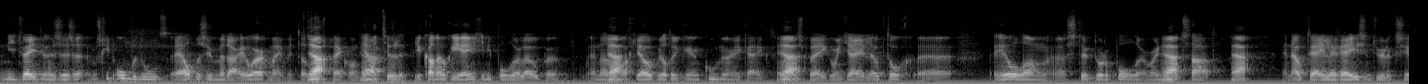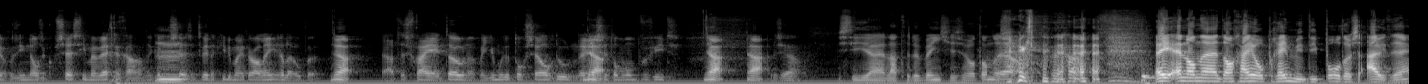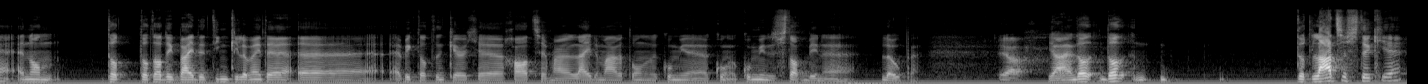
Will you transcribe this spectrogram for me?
niet weten, ze- misschien onbedoeld helpen ze me daar heel erg mee met dat Ja. gesprek. Want Ja, ja, natuurlijk. je kan ook in je eentje in die polder lopen en dan mag je hopen dat er een keer een koe naar je kijkt. Ja. Spreken, want jij loopt toch een heel lang eh, stuk door de polder waar niemand staat. Ja, En ook de hele race natuurlijk, zeer gezien als ik op 16 ben weggegaan. Ik heb Mhm. 26 kilometer alleen gelopen. ja, Ja, het is vrij eentonig, want je moet het toch zelf doen. De rest Ja. zit om op een fiets. ja, ja. Dus ja. Dus die eh, laten de beentjes wat anders Ja. werken. hey, en dan, eh, dan ga je op een gegeven moment die polders uit, hè? En dan, dat, dat had ik bij de 10 kilometer, eh, heb ik dat een keertje gehad, zeg maar, Leiden Marathon. En dan kom je, kom, kom je de stad binnen lopen. ja. Ja, en dat, dat, dat laatste stukje,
